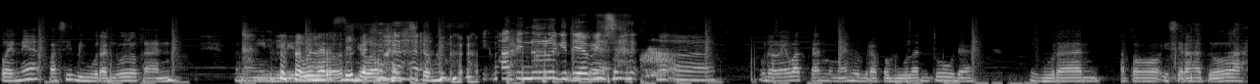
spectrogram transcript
plannya pasti liburan dulu kan. Menangin diri dulu Bener sih. segala macam. Nikmatin dulu gitu ya bis. Heeh. Udah lewat kan lumayan beberapa bulan tuh udah liburan atau istirahat dulu lah.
